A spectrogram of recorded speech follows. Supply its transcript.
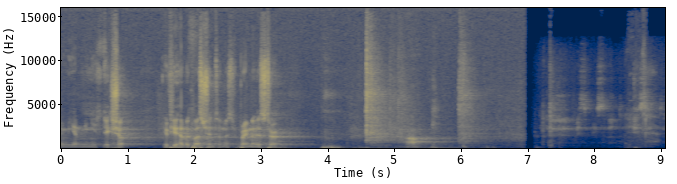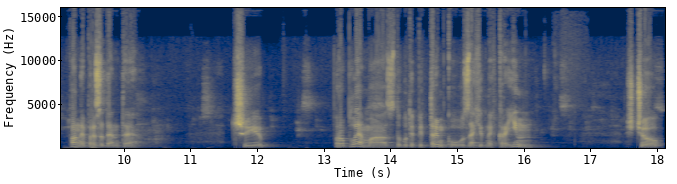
Прем'єр-міністр. Якщо if you have a question to Mr. Prime Minister, А, Пане президенте, чи проблема здобути підтримку західних країн? Що,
